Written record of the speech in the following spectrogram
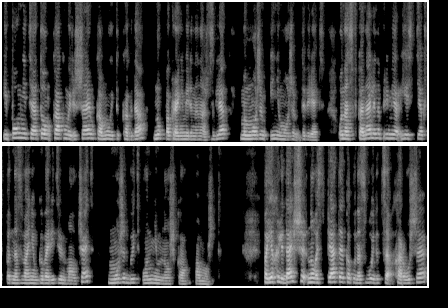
и помните о том, как мы решаем, кому и когда, ну, по крайней мере, на наш взгляд, мы можем и не можем доверять. У нас в канале, например, есть текст под названием «Говорить или молчать». Может быть, он немножко поможет. Поехали дальше. Новость пятая, как у нас водится, хорошая,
